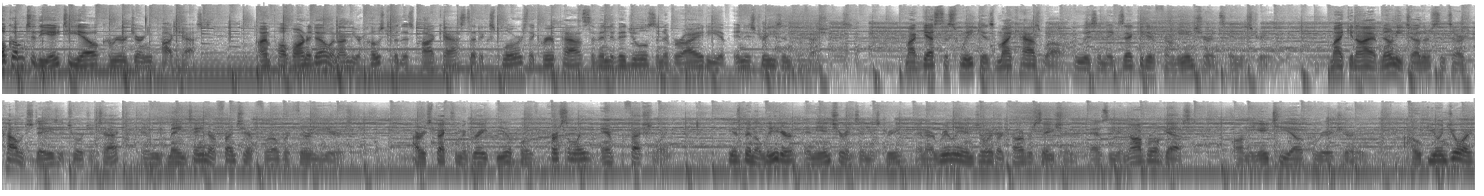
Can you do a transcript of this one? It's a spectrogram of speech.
Welcome to the ATL Career Journey Podcast. I'm Paul Varnado, and I'm your host for this podcast that explores the career paths of individuals in a variety of industries and professions. My guest this week is Mike Haswell, who is an executive from the insurance industry. Mike and I have known each other since our college days at Georgia Tech, and we've maintained our friendship for over 30 years. I respect him a great deal, both personally and professionally. He has been a leader in the insurance industry, and I really enjoyed our conversation as the inaugural guest on the ATL Career Journey. I hope you enjoy.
